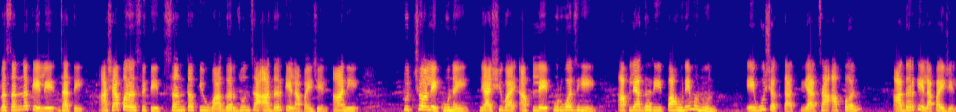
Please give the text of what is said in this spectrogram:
प्रसन्न केले जाते. अशा परिस्थितीत संत किंवा गरजूंचा आदर केला पाहिजे आणि तुच्छ लेखू नये. याशिवाय आपले पूर्वजही आपल्या घरी पाहुणे म्हणून येऊ शकतात याचा आपण आदर केला पाहिजे.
